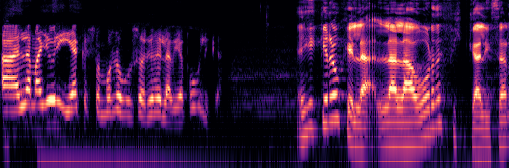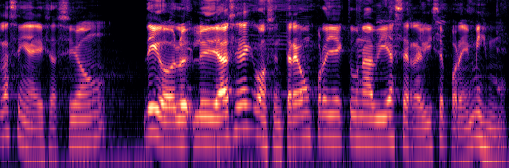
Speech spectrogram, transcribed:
a la mayoría que somos los usuarios de la vía pública. Es que creo que la, la labor de fiscalizar la señalización, digo, lo, ideal sería que cuando se entrega un proyecto, una vía se revise por ahí mismo.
